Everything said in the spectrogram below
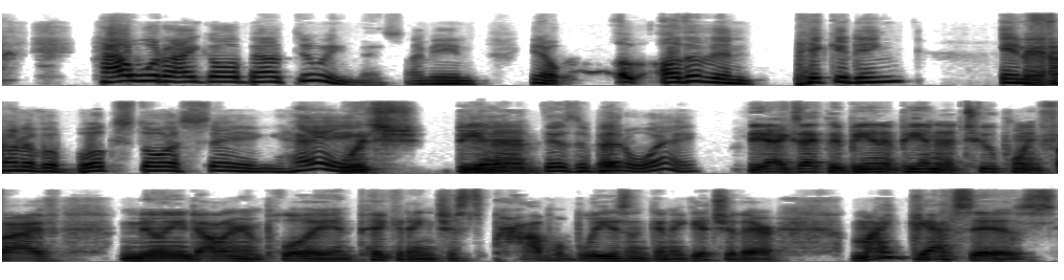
how would I go about doing this? I mean, you know, other than picketing in yeah. front of a bookstore saying, "Hey, which being yeah, a, there's a better way." Yeah, exactly. Being a, being a two point five million dollar employee and picketing just probably isn't going to get you there. My guess is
